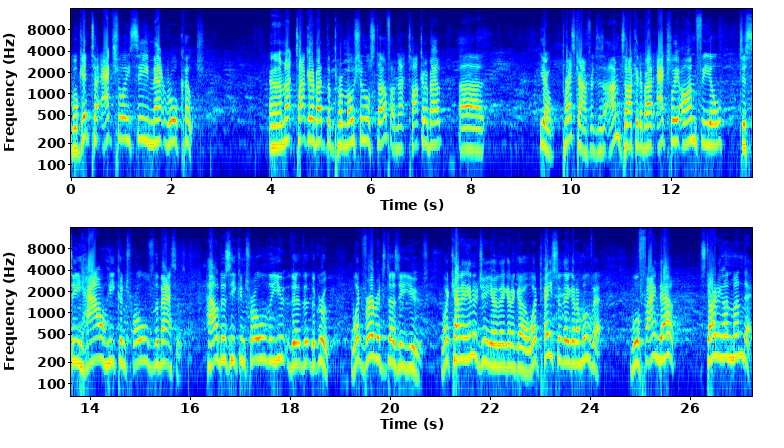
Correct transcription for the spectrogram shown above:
We'll get to actually see Matt Rhule coach. And I'm not talking about the promotional stuff. I'm not talking about, uh, you know, press conferences. I'm talking about actually on field to see how he controls the masses. How does he control the, the, the, the group? What verbiage does he use? What kind of energy are they going to go? What pace are they going to move at? We'll find out starting on Monday.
